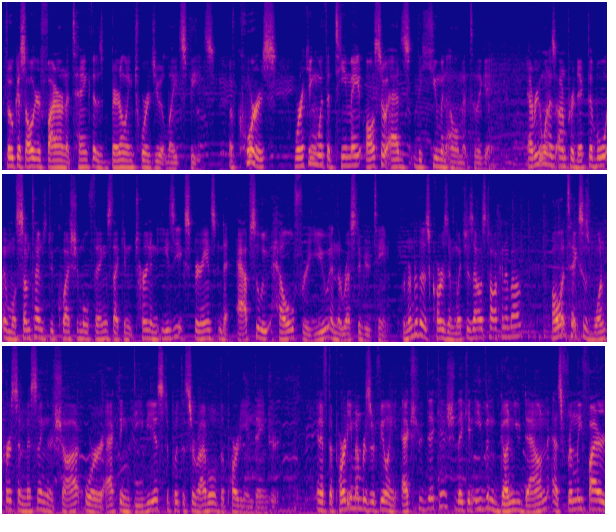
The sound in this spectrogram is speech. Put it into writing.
focus all your fire on a tank that is barreling towards you at light speeds. Of course, working with a teammate also adds the human element to the game. Everyone is unpredictable and will sometimes do questionable things that can turn an easy experience into absolute hell for you and the rest of your team. Remember those cars and witches I was talking about? All it takes is one person missing their shot or acting devious to put the survival of the party in danger. And if the party members are feeling extra dickish, they can even gun you down, as friendly fire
